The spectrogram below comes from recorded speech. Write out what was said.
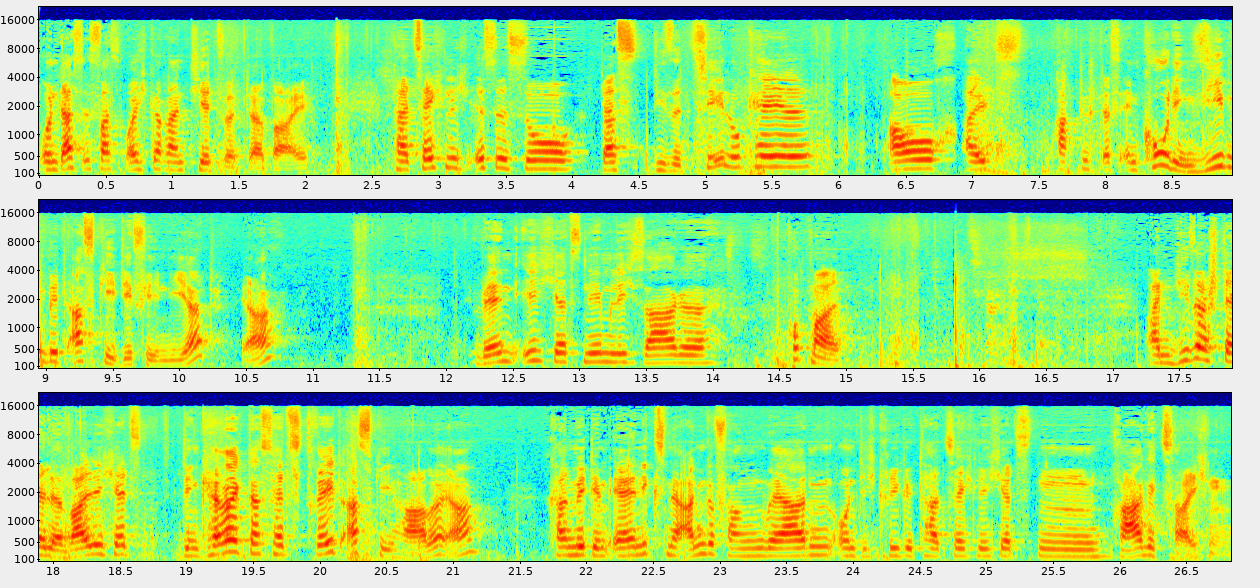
Und das ist, was euch garantiert wird dabei. Tatsächlich ist es so, dass diese C-Locale auch als praktisch das Encoding 7-Bit ASCII definiert. Ja? Wenn ich jetzt nämlich sage, guck mal, an dieser Stelle, weil ich jetzt den Character Set Straight ASCII habe, ja, kann mit dem R nichts mehr angefangen werden und ich kriege tatsächlich jetzt ein Fragezeichen.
